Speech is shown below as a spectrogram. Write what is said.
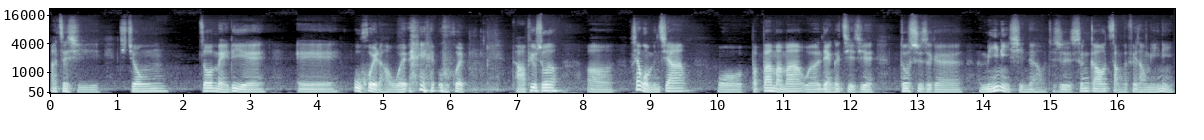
啊，这是一种做美丽的诶误会了哈，我 误会。好，譬如说，呃，像我们家，我爸爸妈妈，我两个姐姐都是这个迷你型的哈，就是身高长得非常迷你。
